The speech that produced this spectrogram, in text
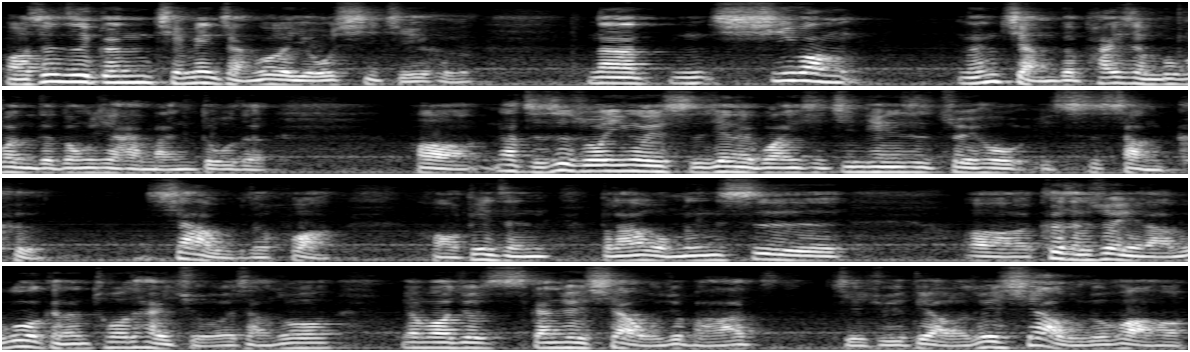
啊，甚至跟前面讲过的游戏结合，那嗯，希望能讲的 Python 部分的东西还蛮多的。哦，那只是说因为时间的关系，今天是最后一次上课。下午的话，好变成本来我们是呃课程顺延啦，不过可能拖太久了，想说要不要就干脆下午就把它解决掉了。所以下午的话哈，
